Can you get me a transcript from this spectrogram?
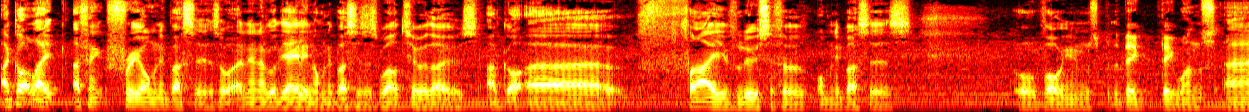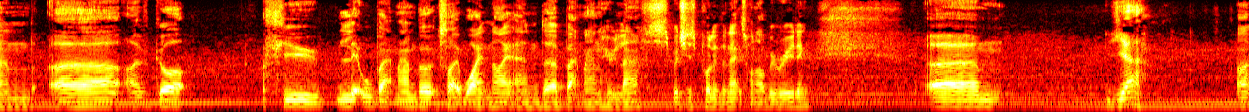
I got like I think three omnibuses, or and then I got the Alien omnibuses as well. Two of those. I've got uh, five Lucifer omnibuses or volumes, but the big big ones, and uh, I've got a few little Batman books like White Knight and uh, Batman Who Laughs, which is probably the next one I'll be reading. Um, yeah, I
